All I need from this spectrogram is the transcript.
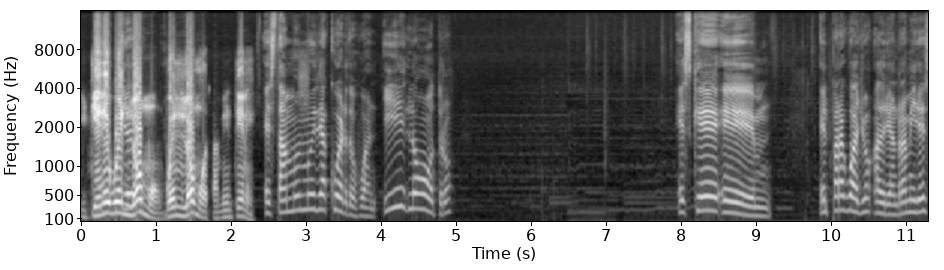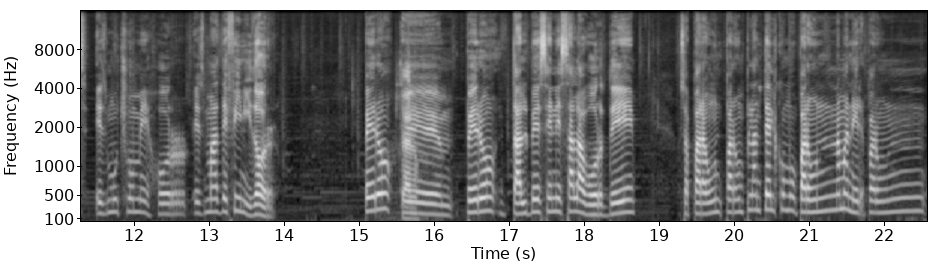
Y tiene buen Yo- lomo, buen lomo también tiene. Estamos muy de acuerdo, Juan. Y lo otro es que eh, el paraguayo, Adrián Ramírez, es mucho mejor, es más definidor. Pero, Claro. eh, pero tal vez en esa labor de, o sea, para un, para un plantel como, para una manera, para un,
